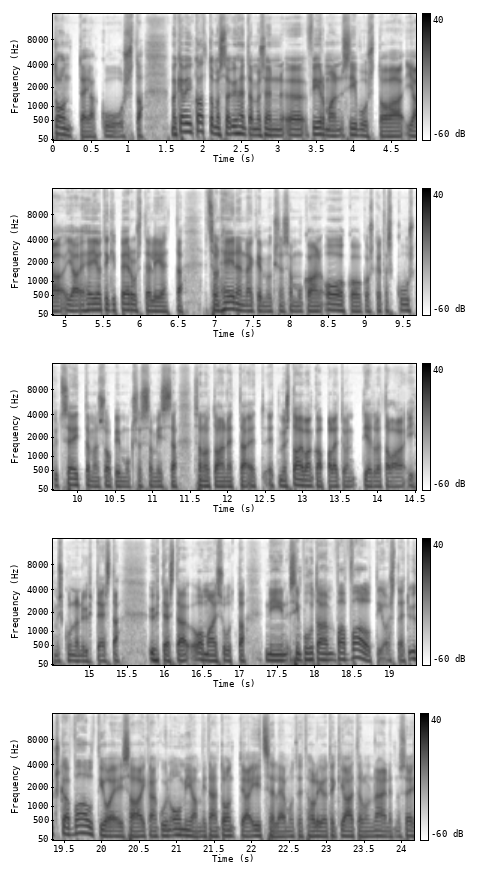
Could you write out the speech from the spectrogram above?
tontteja kuusta. Mä kävin katsomassa yhden tämmöisen äh, firman sivustoa ja, ja he jotenkin perusteli, että, että se on heidän näkemyksensä mukaan ok, koska tässä 67 sopimuksessa, missä sanotaan, että, että, että myös taivaan kappale kappaleet on tietyllä tavalla ihmiskunnan yhteistä, yhteistä omaisuutta, niin siinä puhutaan vain valtioista. Että yksikään valtio ei saa ikään kuin omia mitään tonttia itselleen, mutta että oli jotenkin ajatellut näin, että no se ei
